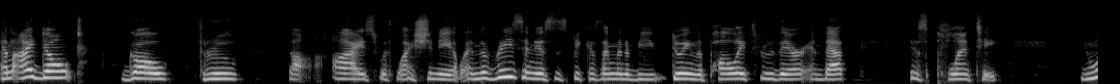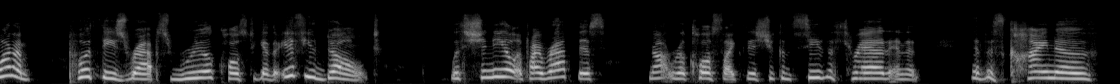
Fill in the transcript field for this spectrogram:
And I don't go through the eyes with my chenille. And the reason is, is because I'm going to be doing the poly through there and that is plenty. You want to put these wraps real close together. If you don't, with chenille, if I wrap this not real close like this, you can see the thread and it, it this kind of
